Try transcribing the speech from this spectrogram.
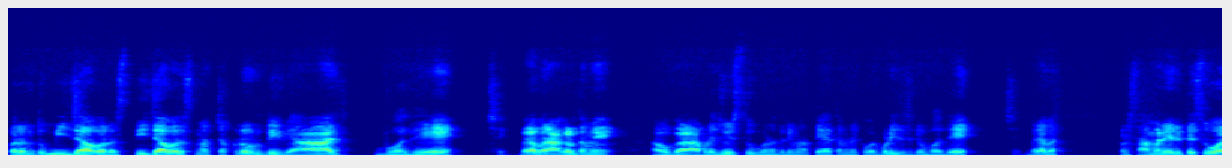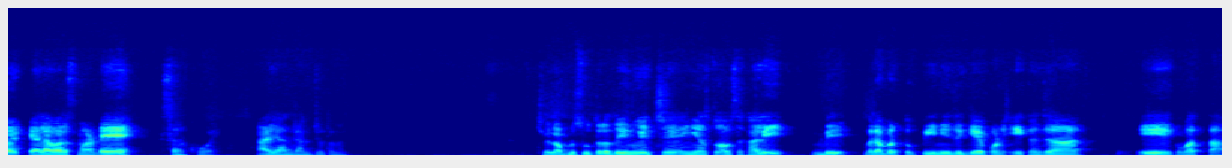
પરંતુ બીજા વર્ષ, ત્રીજા વર્ષમાં ચક્રવૃદ્ધિ વ્યાજ વધે છે. બરાબર? આગળ તમે, આગળ આપણે જોઈશું ગણતરીમાં, ત્યારે તમને ખબર પડી જશે કે વધે છે. બરાબર? પણ સામાન્ય રીતે શું હોય? પહેલા વર્ષ માટે સરખું હોય. આ યાદ રાખજો તમે. ચલો, આપણું સૂત્ર તો એનું જ છે. અહીંયા શું આવશે ખાલી? બે. બરાબર? તો પીની જગ્યાએ પણ એક હજાર એક વત્તા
